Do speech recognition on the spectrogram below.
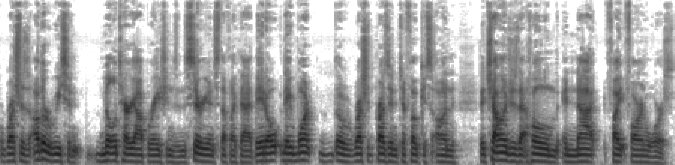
Russia's other recent military operations in Syria and stuff like that. They don't. They want the Russian president to focus on the challenges at home and not fight foreign wars.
